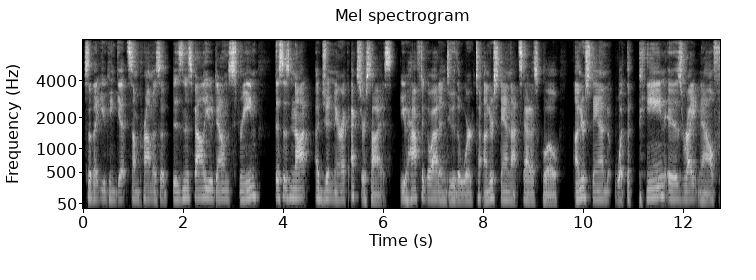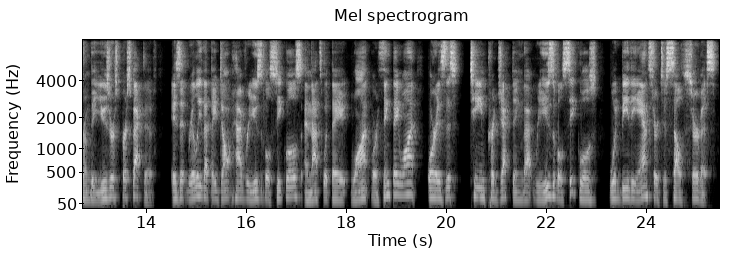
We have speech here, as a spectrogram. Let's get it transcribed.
so that you can get some promise of business value downstream this is not a generic exercise. You have to go out and do the work to understand that status quo, understand what the pain is right now from the user's perspective. Is it really that they don't have reusable SQLs and that's what they want or think they want? Or is this team projecting that reusable SQLs would be the answer to self service?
